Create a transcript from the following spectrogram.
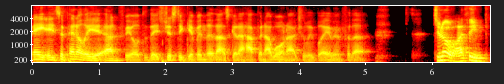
Mate, it's a penalty at Anfield. It's just a given that that's going to happen. I won't actually blame him for that. Do you know? I think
